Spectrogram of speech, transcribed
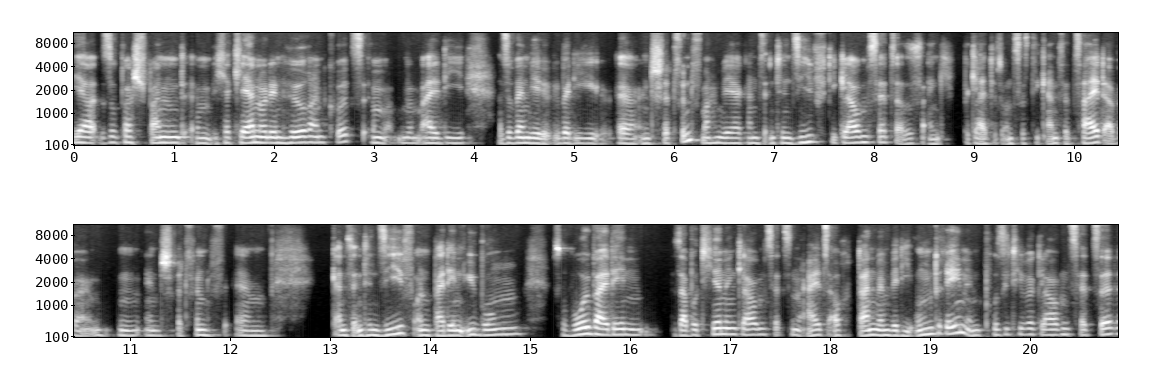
Ja, super spannend. Ähm, ich erkläre nur den Hörern kurz, weil ähm, die, also wenn wir über die, äh, in Schritt fünf machen wir ja ganz intensiv die Glaubenssätze, also es eigentlich begleitet uns das die ganze Zeit, aber in, in Schritt fünf ähm, ganz intensiv und bei den Übungen, sowohl bei den sabotierenden Glaubenssätzen als auch dann, wenn wir die umdrehen in positive Glaubenssätze,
